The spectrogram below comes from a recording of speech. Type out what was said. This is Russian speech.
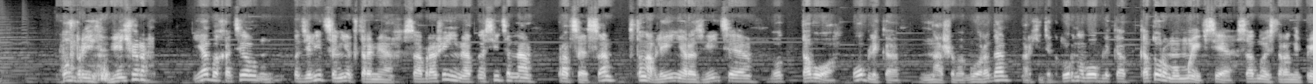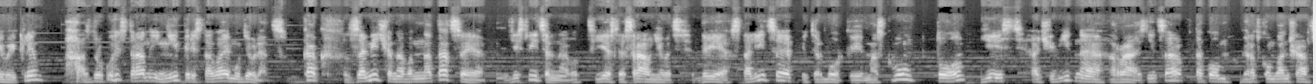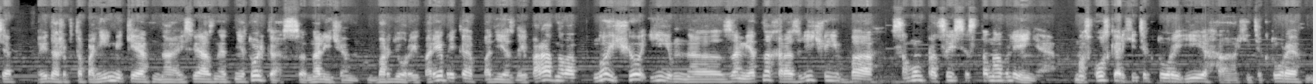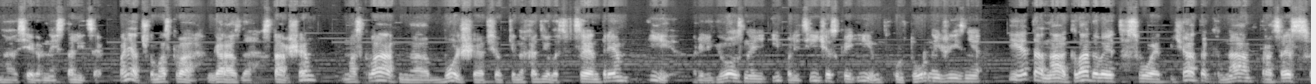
Добрый вечер. Я бы хотел поделиться некоторыми соображениями относительно процесса становления, развития вот того облика нашего города, архитектурного облика, к которому мы все, с одной стороны, привыкли, а с другой стороны, не переставаем удивляться. Как замечено в аннотации, действительно, вот если сравнивать две столицы, Петербург и Москву, то есть очевидная разница в таком городском ландшафте и даже в топонимике, и связано это не только с наличием бордюра и поребрика, подъезда и парадного, но еще и э, заметных различий в самом процессе становления московской архитектуры и а, архитектуры а, северной столицы. Понятно, что Москва гораздо старше, Москва а, больше все-таки находилась в центре и религиозной, и политической, и культурной жизни. И это накладывает свой отпечаток на процесс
